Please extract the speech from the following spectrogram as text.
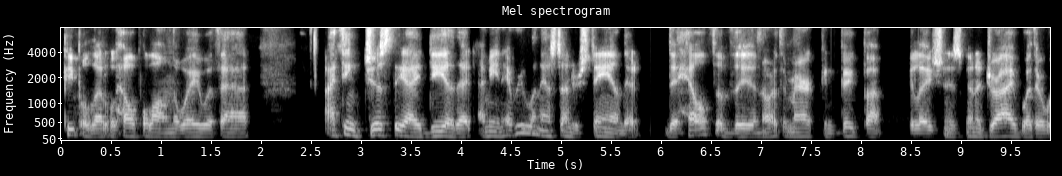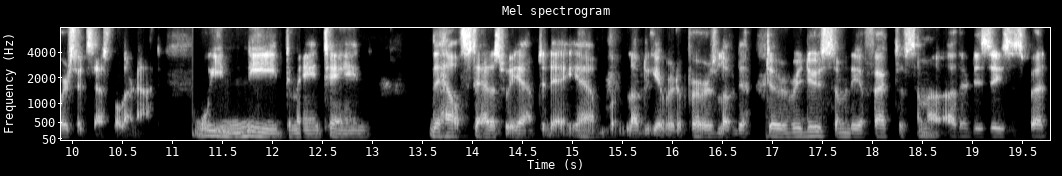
people that'll help along the way with that. I think just the idea that, I mean, everyone has to understand that the health of the North American pig population is going to drive whether we're successful or not. We need to maintain the health status we have today. Yeah, love to get rid of PRRS, love to, to reduce some of the effect of some uh, other diseases, but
